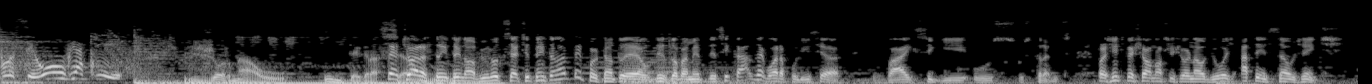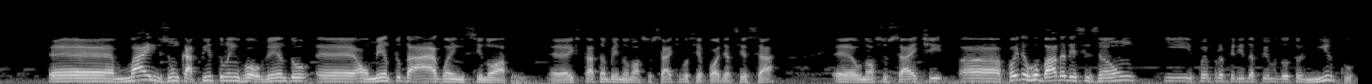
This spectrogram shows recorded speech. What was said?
Você ouve aqui. Jornal Integração. 7 horas 39 minutos, 7 e 39 então, portanto, é o desdobramento desse caso. Agora a polícia vai seguir os, os trâmites. Para a gente fechar o nosso jornal de hoje, atenção, gente. É, mais um capítulo envolvendo é, aumento da água em Sinop. É, está também no nosso site, você pode acessar é, o nosso site. Ah, foi derrubada a decisão que foi proferida pelo Dr. Mirko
